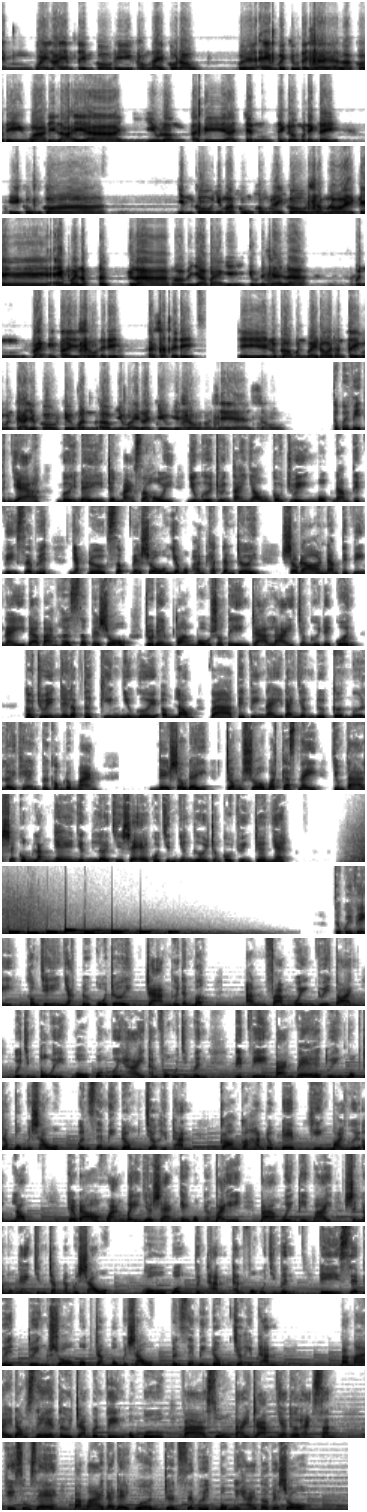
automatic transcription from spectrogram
em quay lại em tìm cô thì không thấy cô đâu. Với em với chú tài xế là có đi qua đi lại à, nhiều lần. Tại vì à, trên tuyến đường mình đang đi thì cũng có nhìn cô nhưng mà cũng không thấy cô. Xong rồi cái em mới lập tức là thôi bây giờ bàn với chú tài xế là mình bán cái tờ giấy số này đi hết sách này đi. Thì lúc đó mình mới đổi thành tiền mà mình trả cho cô. Chứ mình ôm như vậy là chiều giấy số nó sẽ sổ. Thưa quý vị thính giả, mới đây trên mạng xã hội, nhiều người truyền tay nhau câu chuyện một nam tiếp viên xe buýt nhặt được sấp vé số do một hành khách đánh rơi. Sau đó, nam tiếp viên này đã bán hết sấp vé số rồi đem toàn bộ số tiền trả lại cho người để quên. Câu chuyện ngay lập tức khiến nhiều người ấm lòng và tiếp viên này đã nhận được cơn mưa lời khen từ cộng đồng mạng. Ngay sau đây, trong số podcast này, chúng ta sẽ cùng lắng nghe những lời chia sẻ của chính những người trong câu chuyện trên nhé. Thưa quý vị, không chỉ nhặt được của rơi, trả người đánh mất, anh Phạm Nguyễn Duy Toàn, 19 tuổi, ngụ quận 12, thành phố Hồ Chí Minh, tiếp viên bán vé tuyến 146, bến xe miền Đông chợ Hiệp Thành, còn có hành động đẹp khiến mọi người ấm lòng. Theo đó, khoảng 7 giờ sáng ngày 1 tháng 7, bà Nguyễn Thị Mai, sinh năm 1956, ngụ quận Bình Thạnh, thành phố Hồ Chí Minh, đi xe buýt tuyến số 146, bến xe miền Đông chợ Hiệp Thành. Bà Mai đón xe từ trạm bệnh viện Ung Bướu và xuống tại trạm nhà thờ Hàng Xanh. Khi xuống xe, bà Mai đã để quên trên xe buýt 42 tờ vé số.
